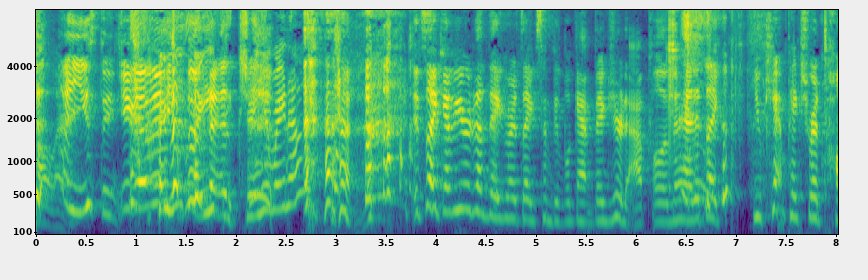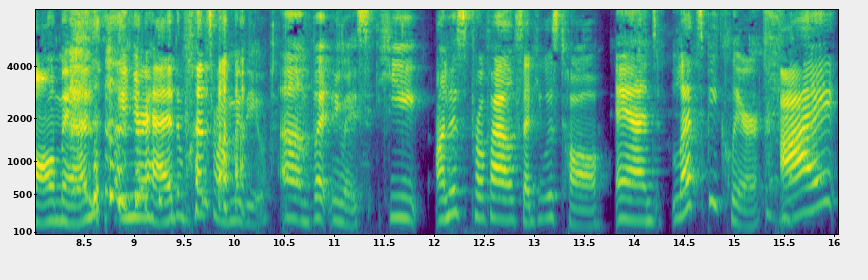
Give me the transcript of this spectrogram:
taller? Are you thinking of it? Are you, are you picturing him right now? it's like have you heard that thing where it's like some people can't picture an apple in their head? It's like you can't picture a tall man in your head. What's wrong with you? Um, but anyways, he on his profile said he was tall. And let's be clear, I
